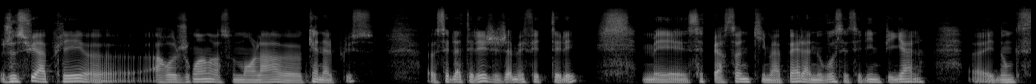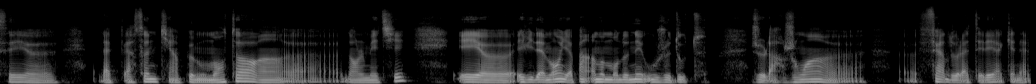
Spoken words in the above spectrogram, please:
je suis appelé euh, à rejoindre à ce moment-là euh, Canal. c'est de la télé, j'ai jamais fait de télé. Mais cette personne qui m'appelle, à nouveau, c'est Céline Pigalle. et donc, c'est la personne qui est un peu mon mentor hein, dans le métier. Et évidemment, il n'y a pas un moment donné où je doute. Je la rejoins faire de la télé à Canal,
